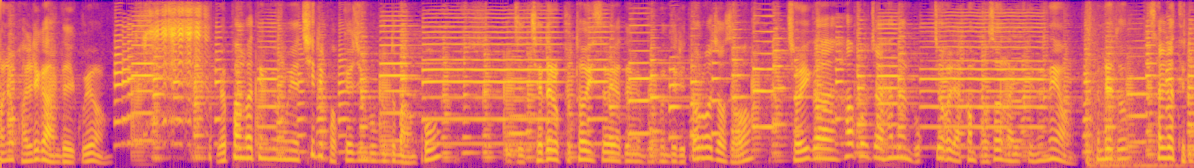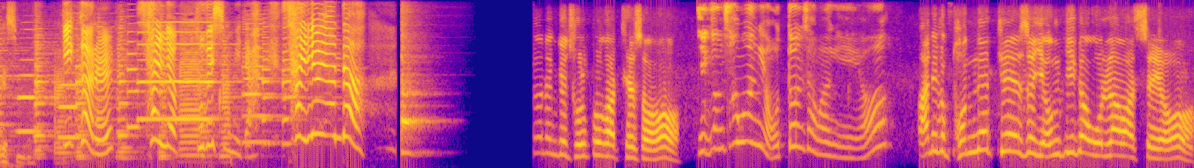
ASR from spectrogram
전혀 관리가 안 돼 있고요. 외판 같은 경우에 칠이 벗겨진 부분도 많고 이제 제대로 붙어 있어야 되는 부분들이 떨어져서 저희가 하고자 하는 목적을 약간 벗어나 있기는 해요. 근데도 살려드리겠습니다. 삐까를 살려보겠습니다. 살려야 한다! 하는 게 좋을 것 같아서 지금 상황이 어떤 상황이에요? 아니 그 본네트에서 연기가 올라왔어요.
